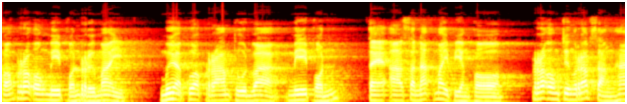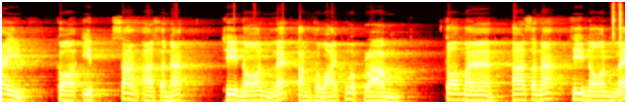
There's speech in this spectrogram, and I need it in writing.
ของพระองค์มีผลหรือไม่ เมื่อพวกพราหมณ์ทูลว่ามีผล แต่อาสนะไม่เพียงพอ พระองค์จึงรับสั่งให้ก่ออิฐสร้างอาสนะ ที่นอนและตั้งถวายพวกพราหมณ์ ต่อมาอาสนะที่นอนและ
